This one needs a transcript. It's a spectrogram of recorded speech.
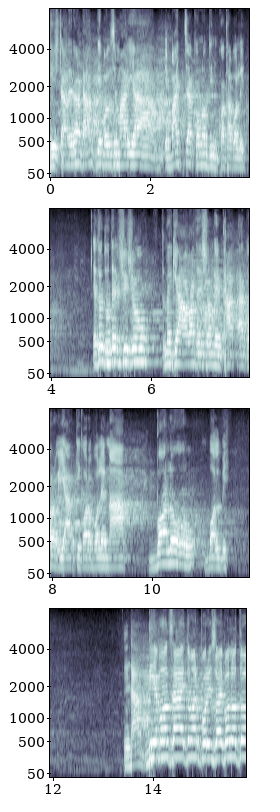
খ্রিস্টানেরা ডাক দিয়ে বলছে, মারিয়াম, এ বাচ্চা কোনোদিন কথা বলে। এ তো দুধের শিশু, তুমি কি আমাদের সঙ্গে ঠাট্টা করো? ইয়ার কি করো বলে না, বলো, বলবি। ডাক দিয়ে বলছে তোমার পরিচয় বলো তো।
